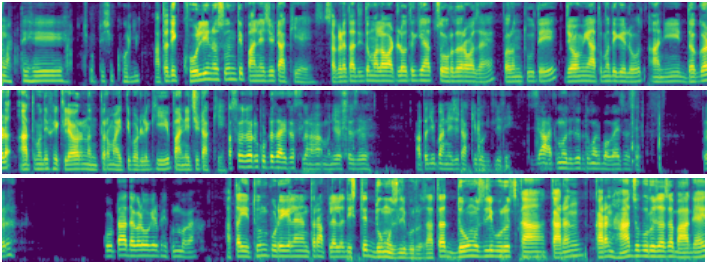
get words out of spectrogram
लागते हे छोटीशी खोली. आता ती खोली नसून ती पाण्याची टाकी आहे. सगळ्यात आधी तर मला वाटलं होतं की हा चोर दरवाजा आहे परंतु ते जेव्हा मी आतमध्ये गेलो आणि दगड आतमध्ये फेकल्यावर नंतर माहिती पडलं की ही पाण्याची टाकी आहे. असं जर कुठं जायचं असलं ना म्हणजे असं जे आता जी पाण्याची टाकी बघितली ती त्याच्या आतमध्ये जर तुम्हाला बघायचं असेल तर गोटा दगड वगैरे फेकून बघा. आता इथून पुढे गेल्यानंतर आपल्याला दिसते दुमुजली बुरुज. आता दुमुजली बुरुज का? कारण कारण हा जो बुरुजाचा भाग आहे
